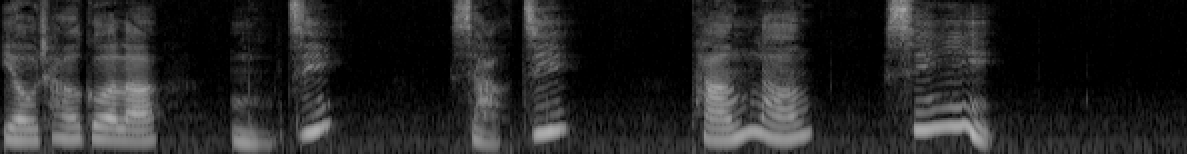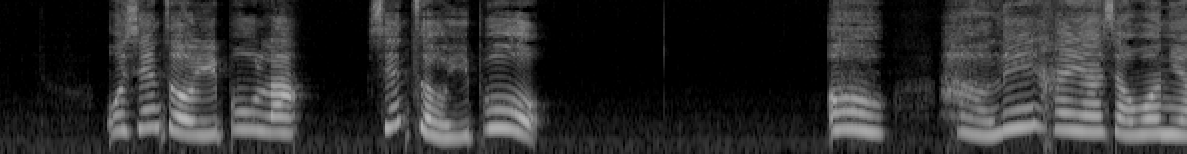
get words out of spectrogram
又超过了母鸡、小鸡、螳螂、蜥蜴。我先走一步了，先走一步。哦，好厉害呀，小蜗牛！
